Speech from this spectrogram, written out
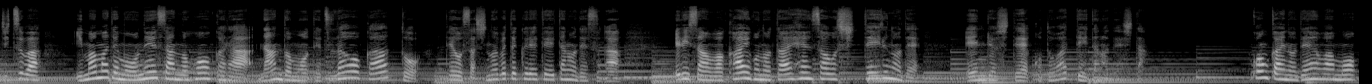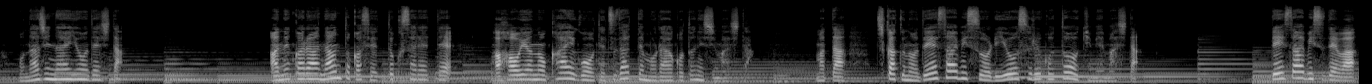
実は今までもお姉さんの方から何度も手伝おうかと手を差し伸べてくれていたのですがエリさんは介護の大変さを知っているので遠慮して断っていたのでした。今回の電話も同じ内容でした。姉から何とか説得されて母親の介護を手伝ってもらうことにしました。また近くのデイサービスを利用することを決めました。デイサービスでは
